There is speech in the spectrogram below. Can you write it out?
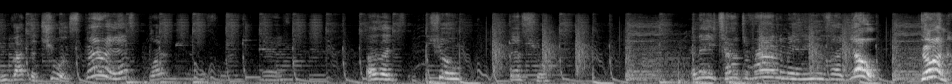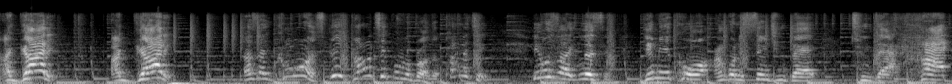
You got the true experience, but. I was like, true, that's true. And then he turned around to me and he was like, yo, done. I got it. I got it. I was like, come on, speak politic with a brother. Politic. He was like, listen, give me a call. I'm going to send you back to that hot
